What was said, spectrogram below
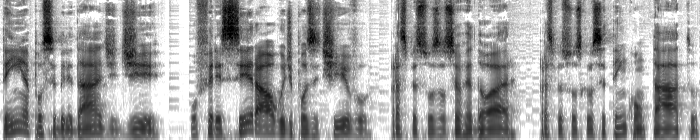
tem a possibilidade de oferecer algo de positivo para as pessoas ao seu redor, para as pessoas que você tem contato,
